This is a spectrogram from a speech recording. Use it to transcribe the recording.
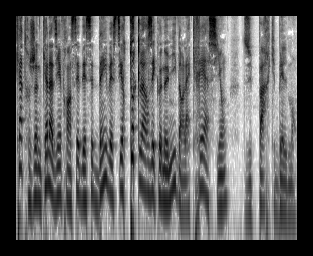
quatre jeunes Canadiens français décident d'investir toutes leurs économies dans la création du parc Belmont.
